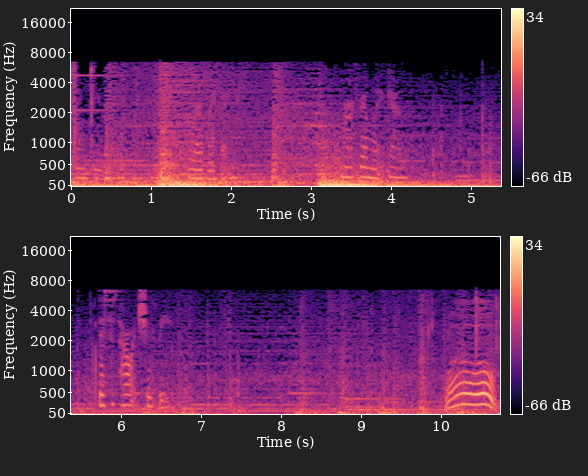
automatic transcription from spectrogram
Thank you for everything. We're a family again. This is how it should be. Move!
